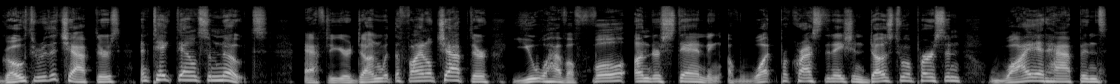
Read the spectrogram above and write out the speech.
Go through the chapters and take down some notes. After you're done with the final chapter, you will have a full understanding of what procrastination does to a person, why it happens,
